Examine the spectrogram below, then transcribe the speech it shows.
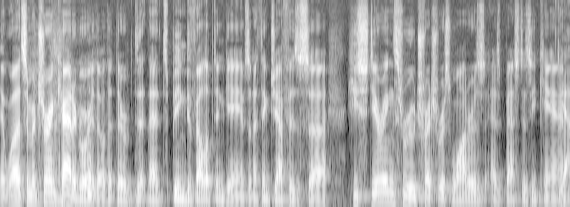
Yeah, Well, it's a maturing category though that they're that, that's being developed in games, and I think Jeff is uh, he's steering through treacherous waters as best as he can. Yeah.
